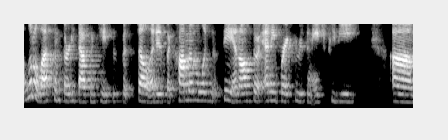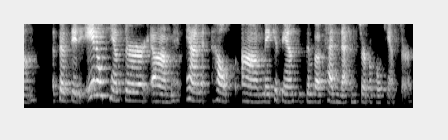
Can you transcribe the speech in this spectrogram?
a little less than 30,000 cases, but still it is a common malignancy. And also any breakthroughs in HPV um, associated anal cancer um, can help um, make advances in both head and neck and cervical cancer.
